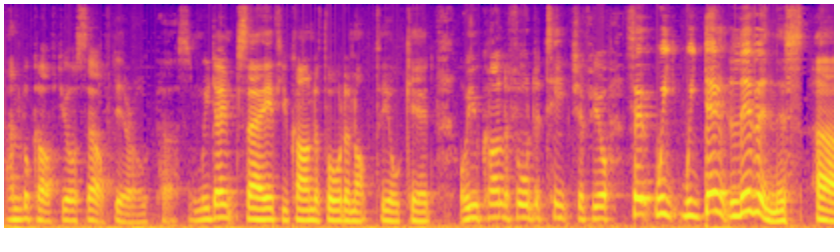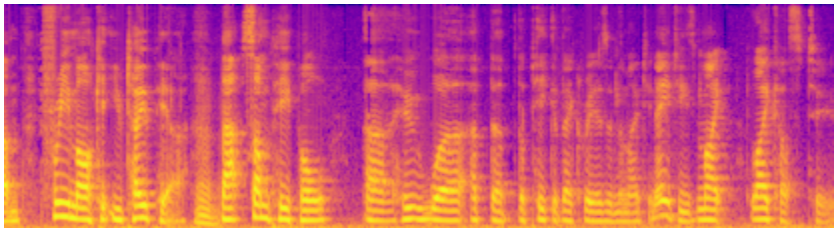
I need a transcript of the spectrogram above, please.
and look after yourself, dear old person. We don't say if you can't afford an op for your kid or you can't afford a teacher for your. So we, we don't live in this um, free market utopia that some people uh, who were at the, the peak of their careers in the 1980s might like us to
